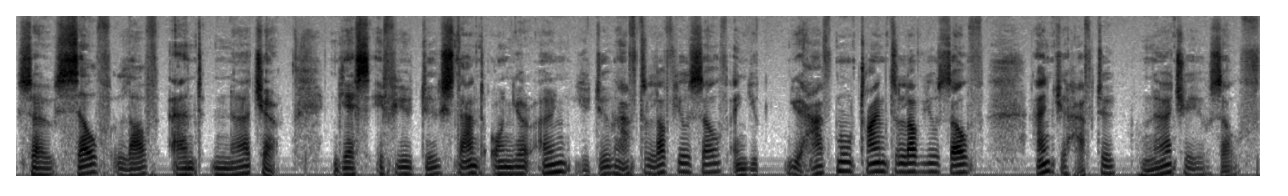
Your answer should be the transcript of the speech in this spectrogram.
So self love and nurture. Yes, if you do stand on your own, you do have to love yourself and you, you have more time to love yourself and you have to nurture yourself.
